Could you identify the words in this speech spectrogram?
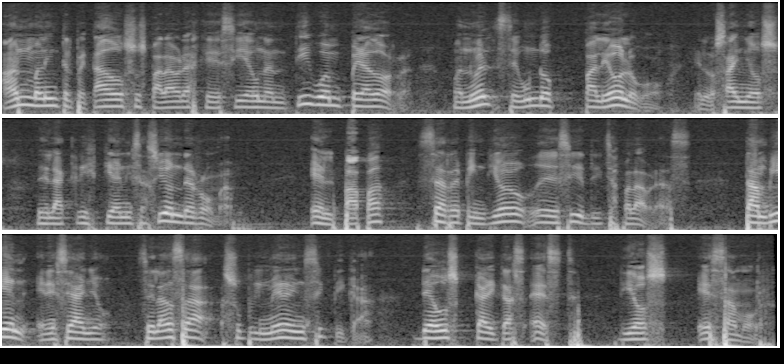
han malinterpretado sus palabras que decía un antiguo emperador, Manuel II Paleólogo, en los años de la cristianización de Roma. El Papa se arrepintió de decir dichas palabras. También en ese año se lanza su primera encíclica, Deus Caritas Est, Dios es amor.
